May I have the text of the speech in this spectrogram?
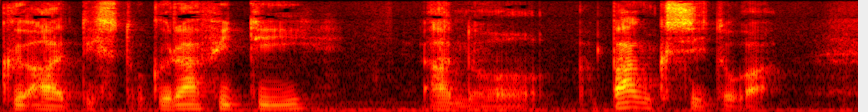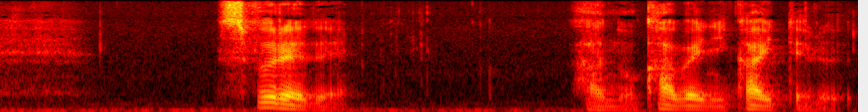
クアーティスト、グラフィティ？あの、バンクシーとか、スプレーであの壁に書いてる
